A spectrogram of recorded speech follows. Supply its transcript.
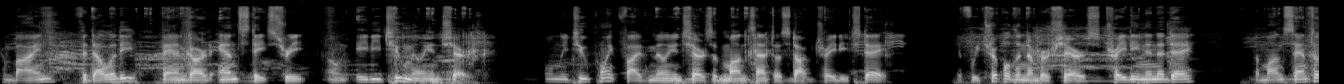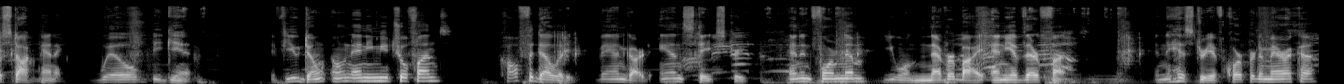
Combined, Fidelity, Vanguard, and State Street own 82 million shares. Only 2.5 million shares of Monsanto stock trade each day. If we triple the number of shares trading in a day, the Monsanto stock panic will begin. If you don't own any mutual funds, call Fidelity, Vanguard, and State Street and inform them you will never buy any of their funds. In the history of corporate America,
